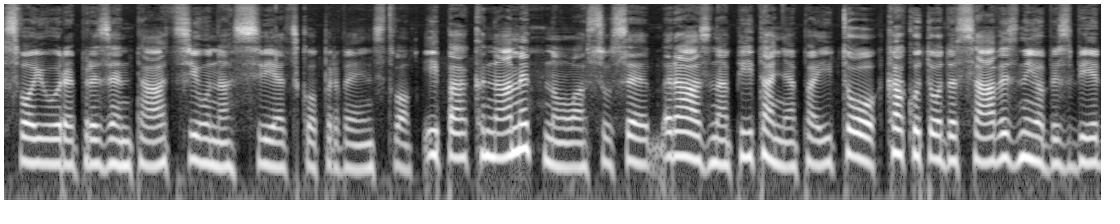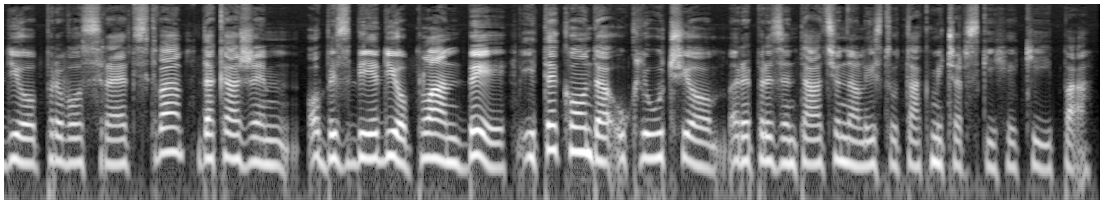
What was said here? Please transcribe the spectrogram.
svoju reprezentaciju na svjetsko prvenstvo. Ipak nametnula su se razna pitanja, pa i to kako to da Savezni obezbijedio prvo sredstva, da kažem obezbijedio plan B i tek onda uključio reprezentaciju na listu takmičarskih ekipa.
